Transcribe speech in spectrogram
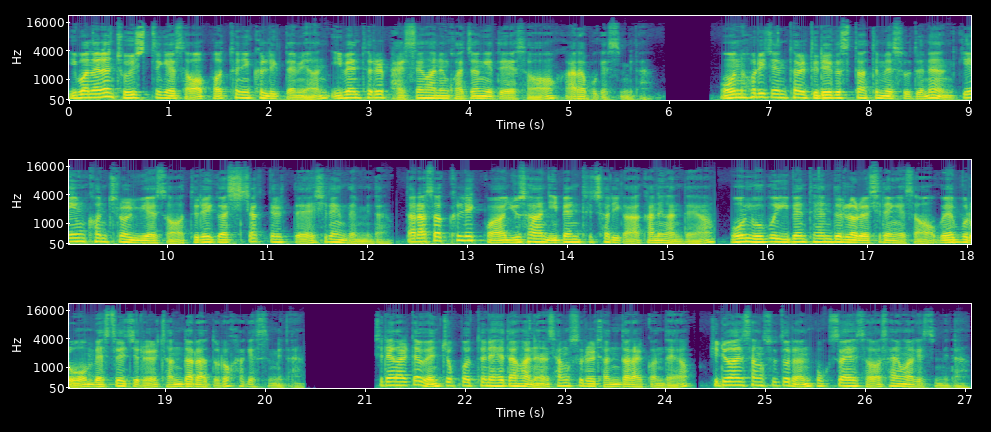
이번에는 조이스틱에서 버튼이 클릭되면 이벤트를 발생하는 과정에 대해서 알아보겠습니다. On horizontal drag start 메소드는 게임 컨트롤 위에서 드래그가 시작될 때 실행됩니다. 따라서 클릭과 유사한 이벤트 처리가 가능한데요. on move 이벤트 핸들러를 실행해서 외부로 메시지를 전달하도록 하겠습니다. 실행할 때 왼쪽 버튼에 해당하는 상수를 전달할 건데요. 필요한 상수들은 복사해서 사용하겠습니다.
